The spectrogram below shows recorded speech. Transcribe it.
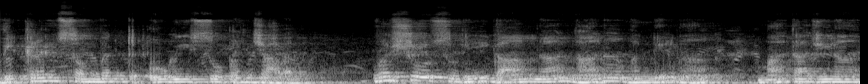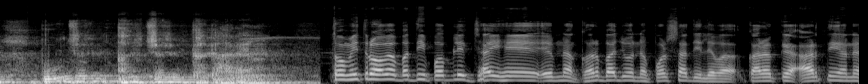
વિક્રમ સંવંત ઓગણીસો પંચાવન વર્ષો સુધી ગામના નાના મંદિરમાં માતાજીના પૂજન અર્ચન થતા રહ્યા તો મિત્રો, હવે બધી પબ્લિક જાય છે એમના ઘર બાજુ અને પ્રસાદી લેવા. કારણ કે આરતી અને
